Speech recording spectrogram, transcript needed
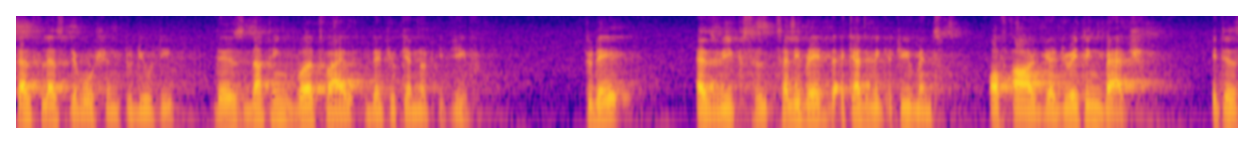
selfless devotion to duty, there is nothing worthwhile that you cannot achieve. Today, as we celebrate the academic achievements of our graduating batch, it is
